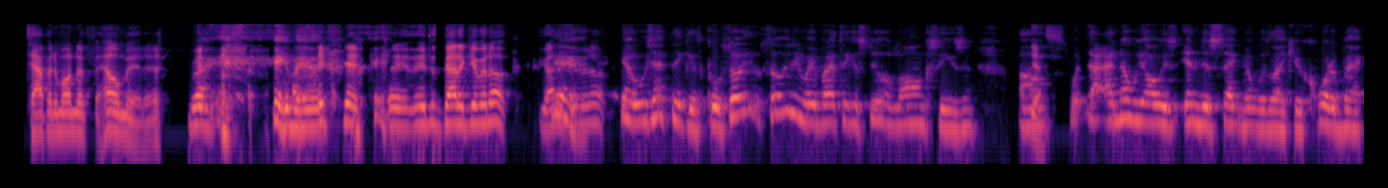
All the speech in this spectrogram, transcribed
tapping him on the helmet. right, hey man, they, they- they just got to give it up. You got to Yeah. give it up. Yeah, which I think is cool. So, so anyway, but I think it's still a long season. Um, Yes. I I know we always end this segment with like your quarterback,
